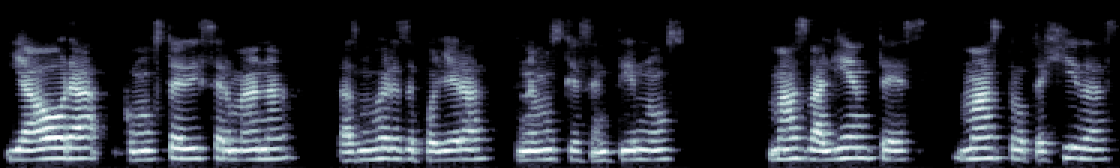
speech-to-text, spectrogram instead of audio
Y ahora, como usted dice, hermana, las mujeres de pollera tenemos que sentirnos más valientes, más protegidas,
